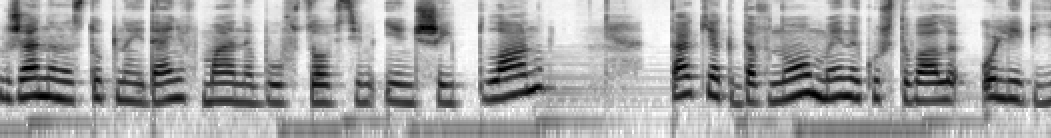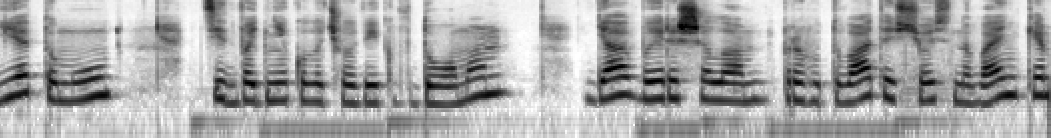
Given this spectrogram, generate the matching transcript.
Вже на наступний день в мене був зовсім інший план, так як давно ми не куштували олів'є, тому ці два дні, коли чоловік вдома, я вирішила приготувати щось новеньке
